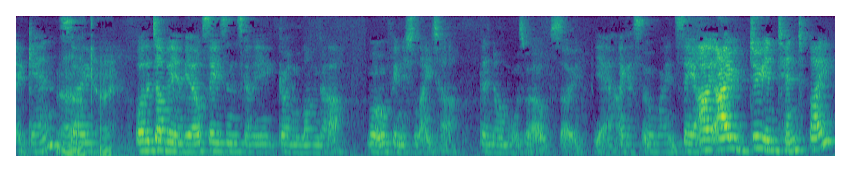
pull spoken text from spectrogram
again. Oh, so, okay. well, the WNBL season is going to be going longer. Well, we'll finish later than normal as well. So, yeah, I guess we'll wait and see. I, I do intend to play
